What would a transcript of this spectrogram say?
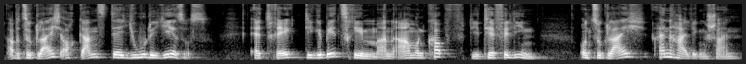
aber zugleich auch ganz der Jude Jesus. Er trägt die Gebetsriemen an Arm und Kopf, die Tephelin, und zugleich einen Heiligenschein.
